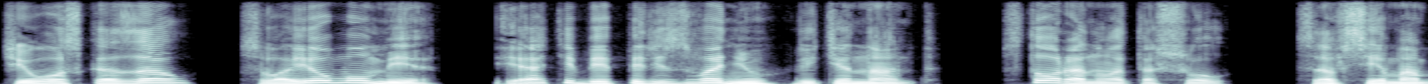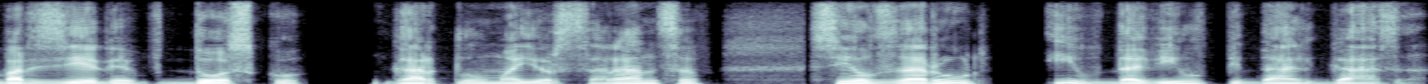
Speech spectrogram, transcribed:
Чего сказал? В своем уме? Я тебе перезвоню, лейтенант. В сторону отошел. Совсем оборзели, в доску. Гаркнул майор Саранцев, сел за руль и вдавил педаль газа.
